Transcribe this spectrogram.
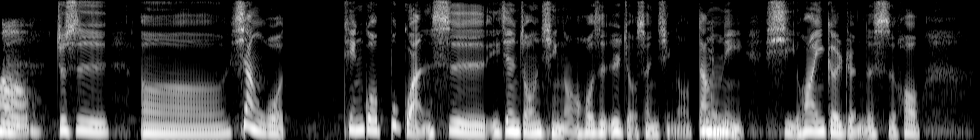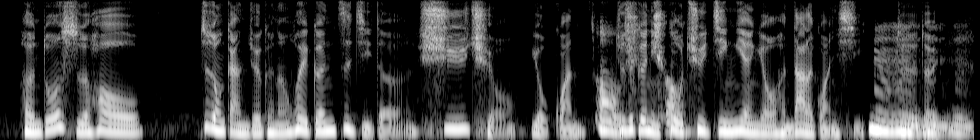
嗯。就是呃，像我听过，不管是一见钟情哦，或是日久生情哦，当嗯。你喜欢一个人的时候，很多时候这种感觉可能会跟自己的需求有关，哦，就是跟你过，去经验有很大的关系。嗯对对对。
